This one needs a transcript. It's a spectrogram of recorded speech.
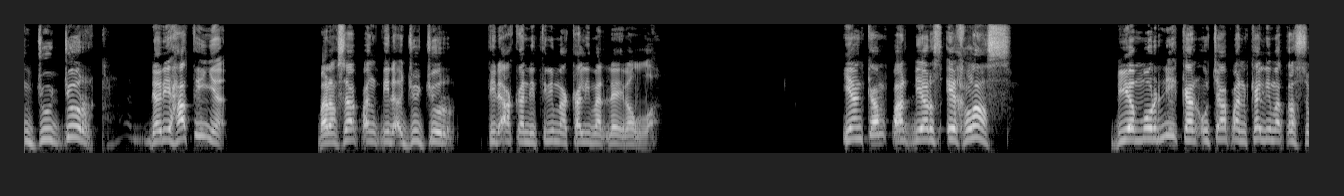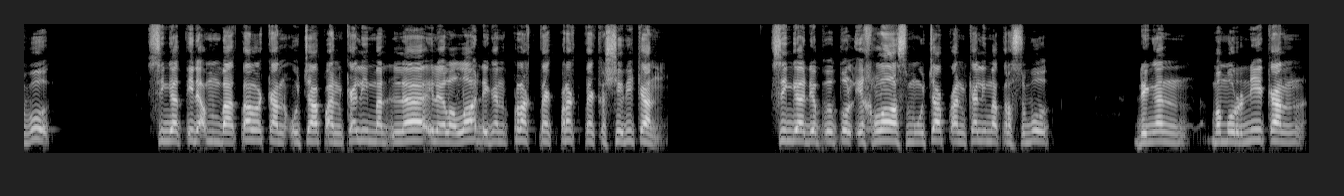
yang jujur dari hatinya. Barang siapa yang tidak jujur, tidak akan diterima kalimat la illallah. Yang keempat, dia harus ikhlas. Dia murnikan ucapan kalimat tersebut. Sehingga tidak membatalkan ucapan kalimat la ilaha illallah dengan praktek-praktek kesyirikan. Sehingga dia betul-betul ikhlas mengucapkan kalimat tersebut. Dengan memurnikan,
